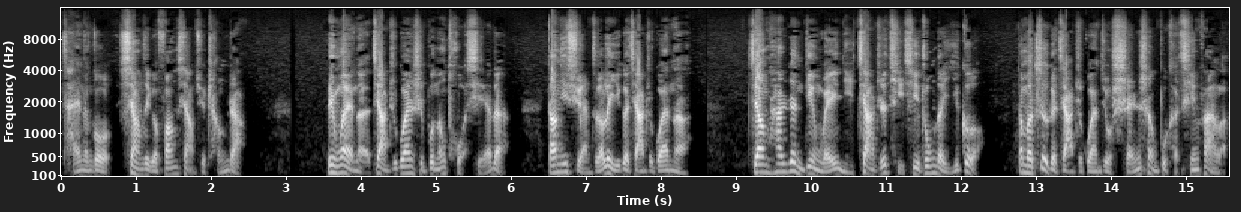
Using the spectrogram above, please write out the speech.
才能够向这个方向去成长。另外呢，价值观是不能妥协的。当你选择了一个价值观呢，将它认定为你价值体系中的一个，那么这个价值观就神圣不可侵犯了。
